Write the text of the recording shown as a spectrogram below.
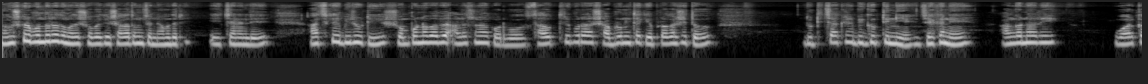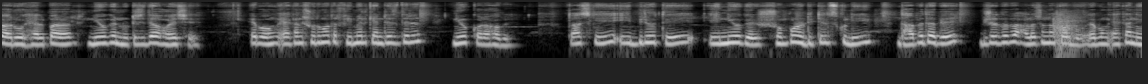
নমস্কার বন্ধুরা, তোমাদের সবাইকে স্বাগতম জানাই আমাদের এই চ্যানেলে আজকের ভিডিওটি সম্পূর্ণভাবে আলোচনা করব সাউথ ত্রিপুরা সাবরুম থেকে প্রকাশিত দুটি চাকরির বিজ্ঞপ্তি নিয়ে, যেখানে আঙ্গনওয়াড়ি ওয়ার্কার ও হেল্পার নিয়োগের নোটিশ দেওয়া হয়েছে এবং এখানে শুধুমাত্র ফিমেল ক্যান্ডিডেটদের নিয়োগ করা হবে। তো আজকে এই ভিডিওতে এই নিয়োগের সম্পূর্ণ ডিটেলসগুলি ধাপে ধাপে বিশদভাবে আলোচনা করব এবং এখানে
